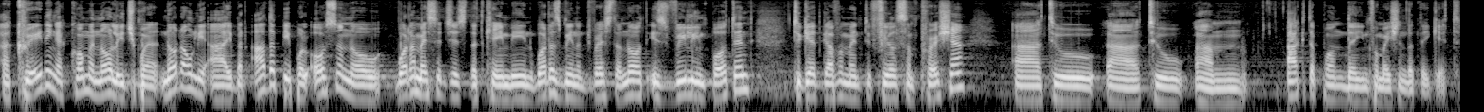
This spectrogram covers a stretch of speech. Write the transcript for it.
uh, creating a common knowledge where not only I, but other people also know what are messages that came in, what has been addressed or not, is really important to get government to feel some pressure uh, to, uh, to um, act upon the information that they get.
